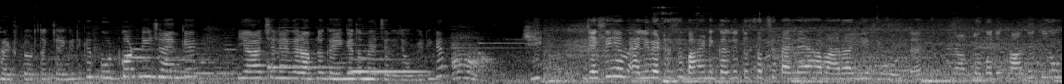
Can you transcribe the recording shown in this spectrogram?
थर्ड फ्लोर तक जाएँगे, ठीक है? फ़ूड कोर्ट नहीं जाएँगे। या चले, अगर आप लोग कहेंगे तो मैं चली जाऊँगी, ठीक है? जैसे ही हम एलिवेटर से बाहर निकलते तो सबसे पहले हमारा ये व्यू होता है। मैं आप लोगों को दिखा देती हूँ।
